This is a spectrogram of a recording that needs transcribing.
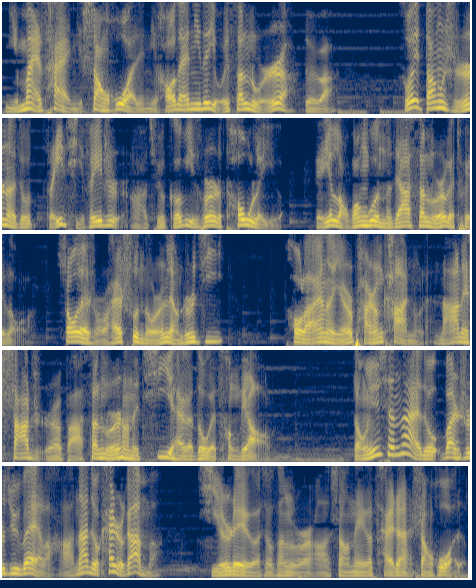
你卖菜，你上货去，你好歹你得有一三轮啊，对吧？所以当时呢，就贼起飞智啊，去隔壁村的偷了一个，给一老光棍子家三轮给推走了，捎带手还顺走人两只鸡。后来呢，也是怕人看出来，拿那砂纸把三轮上那漆还给都给蹭掉了。等于现在就万事俱备了啊，那就开始干吧。骑着这个小三轮啊，上那个菜站上货去了，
